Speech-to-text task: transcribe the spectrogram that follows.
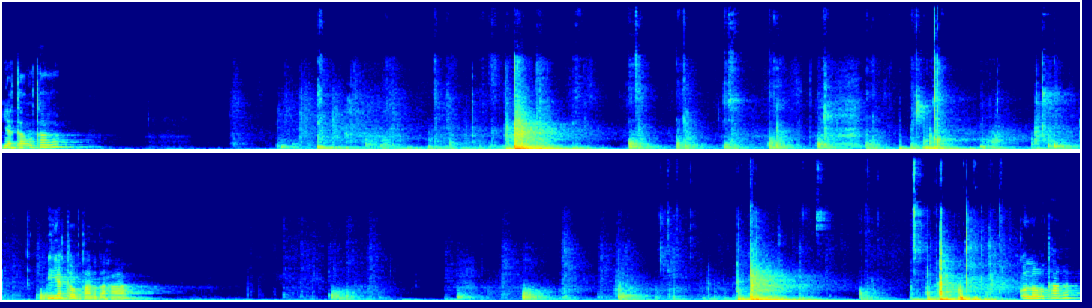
yataq otağı bir yataq otağı daha qonaq otağı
